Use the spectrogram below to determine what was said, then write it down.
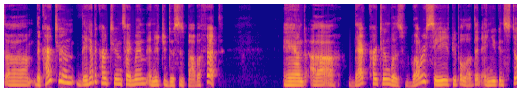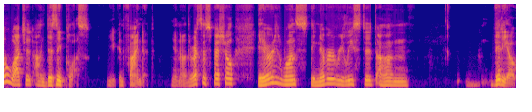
um, the cartoon they had a cartoon segment and introduces Boba Fett, and uh, that cartoon was well received. People loved it, and you can still watch it on Disney Plus. You can find it. You know, the rest of the special, they aired it once. They never released it on video,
